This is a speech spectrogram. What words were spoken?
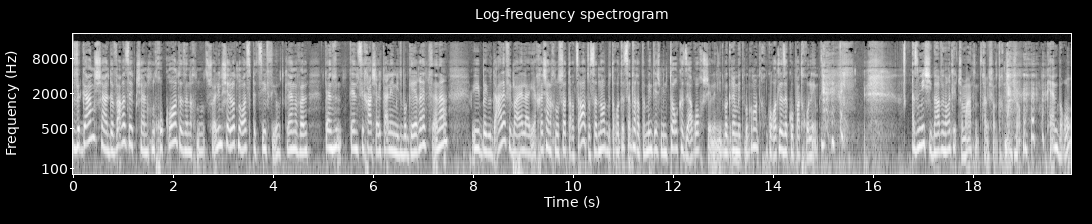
וגם שהדבר הזה, כשאנחנו חוקרות, אז אנחנו שואלים שאלות נורא ספציפיות, כן? אבל תן, תן שיחה שהייתה לי עם מתבגרת, בסדר? היא בי"א, היא באה אליי, אחרי שאנחנו עושות הרצאות או סדנאות בתוך בתי ספר, תמיד יש מין תור כזה ארוך של מתבגרים ומתבגרות, אנחנו קוראות לזה קופת חולים. אז מישהי באה ואומרת לי, את שומעת, אני צריכה לשאול אותך משהו. כן, ברור,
